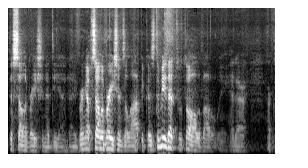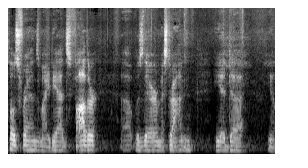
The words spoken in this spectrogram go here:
the celebration at the end. I bring up celebrations a lot because to me that's what it's all about. We had our, our close friends. My dad's father uh, was there, Mr. Otten. He had, uh, you know,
